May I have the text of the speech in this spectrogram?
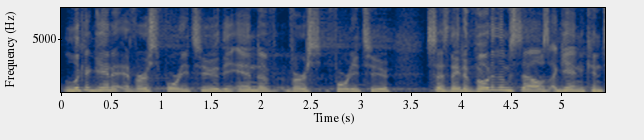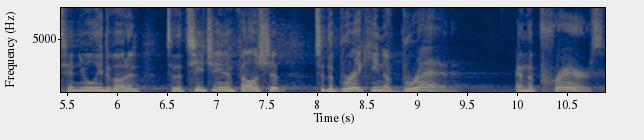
look again at, at verse 42, the end of verse 42 says, They devoted themselves, again, continually devoted to the teaching and fellowship, to the breaking of bread and the prayers.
